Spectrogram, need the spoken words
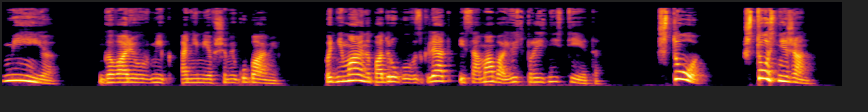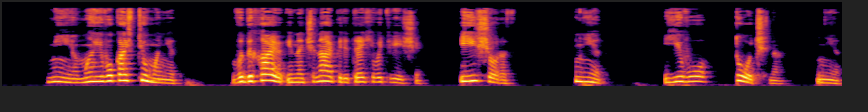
Мия, говорю вмиг онемевшими губами. Поднимаю на подругу взгляд и сама боюсь произнести это. Что? Что, Снежан? Мия, моего костюма нет. Выдыхаю и начинаю перетряхивать вещи. И еще раз. Нет. Его точно нет.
